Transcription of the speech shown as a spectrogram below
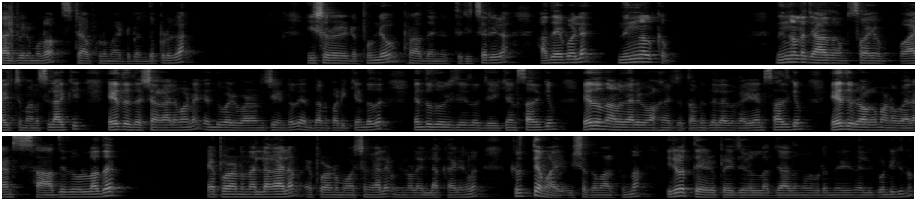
താല്പര്യമുള്ള സ്റ്റാഫുകളുമായിട്ട് ബന്ധപ്പെടുക. ഈശ്വരയുടെ പുണ്യവും പ്രാധാന്യവും തിരിച്ചറിയുക. അതേപോലെ നിങ്ങൾക്കും നിങ്ങളുടെ ജാതകം സ്വയം വായിച്ച് മനസ്സിലാക്കി ഏത് ദശാകാലമാണ് എന്ത് വഴിപാടാണ് ചെയ്യേണ്ടത് എന്താണ് പഠിക്കേണ്ടത് എന്ത് തൊഴിൽ ചെയ്താൽ ജയിക്കാൻ സാധിക്കും ഏത് നാളുകാരെ വിവാഹം കഴിച്ച് തമ്മിൽ കഴിയാൻ സാധിക്കും ഏത് രോഗമാണ് വരാൻ സാധ്യത ഉള്ളത് എപ്പോഴാണ് നല്ല കാലം എപ്പോഴാണ് മോശം കാലം ഇങ്ങനെയുള്ള എല്ലാ കാര്യങ്ങളും കൃത്യമായി വിശദമാക്കുന്ന ഇരുപത്തേഴ് പേജുകളിലുള്ള ജാതകങ്ങൾ ഇവിടെ നിന്ന് എഴുതി നൽകിക്കൊണ്ടിരിക്കുന്നു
